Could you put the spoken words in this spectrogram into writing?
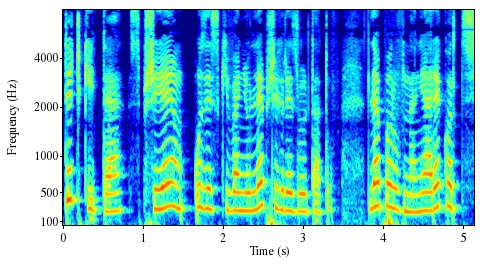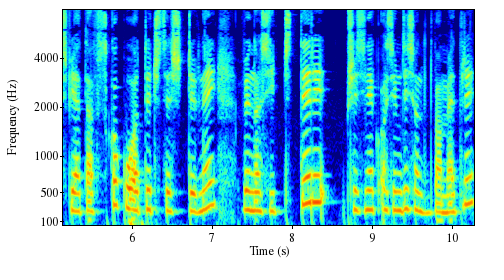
Tyczki te sprzyjają uzyskiwaniu lepszych rezultatów. Dla porównania rekord świata w skoku o tyczce sztywnej wynosi 4,82 metry,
